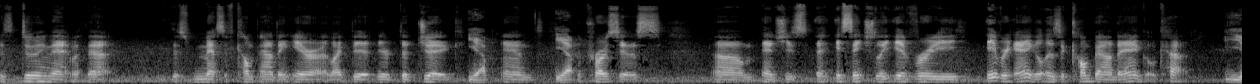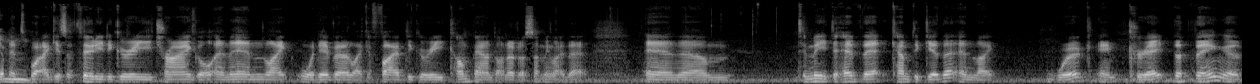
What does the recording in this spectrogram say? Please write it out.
is doing that without this massive compounding error, like the the, the jig Yep. and Yep. the process. Um, and she's essentially every every angle is a compound angle cut. Yep. It's what I guess a thirty degree triangle, and then like whatever, like a five degree compound on it, or something like that. And um, to me, to have that come together and like work and create the thing, uh,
